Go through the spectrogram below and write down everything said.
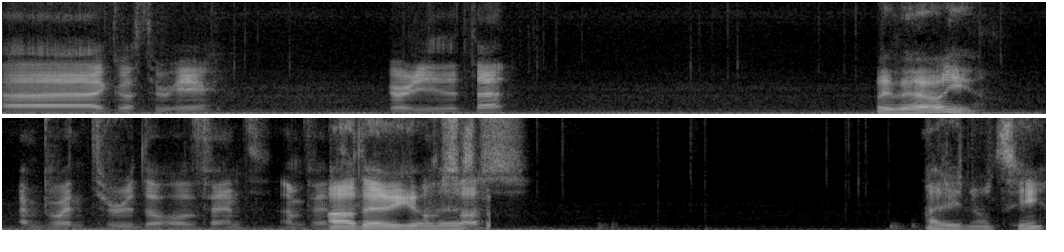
Uh, go through here. You already did that? Wait, where are you? I went through the whole vent. I'm venting. Oh, there we go. There's-. I did not see.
